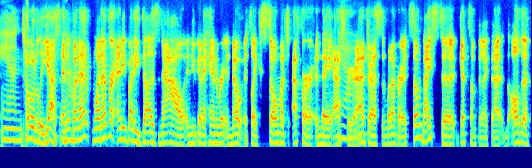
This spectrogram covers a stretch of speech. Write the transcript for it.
And totally, yes. Yeah. And whenever whenever anybody does now and you get a handwritten note, it's like so much effort and they ask yeah. for your address and whatever. It's so nice to get something like that. All the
